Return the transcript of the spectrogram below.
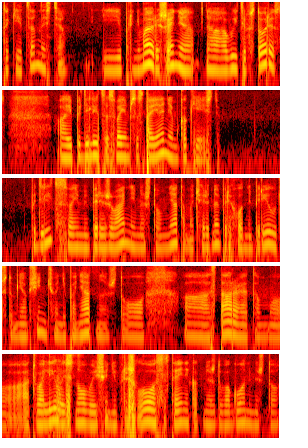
такие ценности, и принимаю решение а, выйти в сторис и поделиться своим состоянием как есть поделиться своими переживаниями, что у меня там очередной переходный период, что мне вообще ничего не понятно, что а, старое там а, отвалилось, снова еще не пришло, состояние как между вагонами, что,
